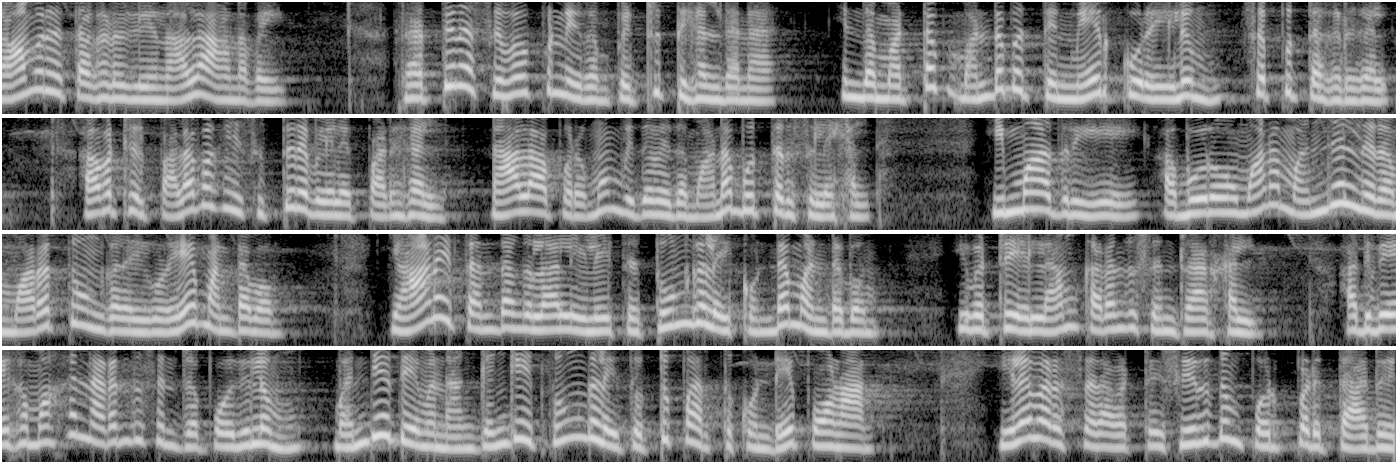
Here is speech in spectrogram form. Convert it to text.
தாமிர தகடுகளினால் ஆனவை. இரத்தின சிவப்பு நிறம் பெற்று திகழ்ந்தன. இந்த மட்ட மண்டபத்தின் மேற்கூரையிலும் செப்புத்தகடுகள் அவற்றில் பல வகை சித்திர வேலைப்பாடுகள் நாலாபுறமும் விதவிதமான புத்தர் சிலைகள். இம்மாதிரியே அபூர்வமான மஞ்சள் நிற மரத்தூண்களை உடைய மண்டபம். யானை தந்தங்களால் இழைத்த தூண்களை கொண்ட மண்டபம். இவற்றையெல்லாம் கடந்து சென்றார்கள். அதிவேகமாக நடந்து சென்ற போதிலும் வந்தியத்தேவன் அங்கங்கே தூண்களை தொட்டு பார்த்து கொண்டே போனான். இளவரசர் அவற்றை சிறிதும் பொருட்படுத்தாது.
